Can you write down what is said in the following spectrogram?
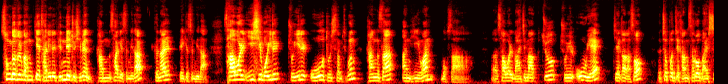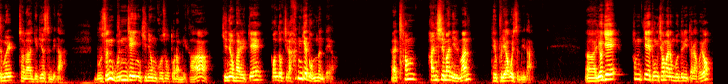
성도들과 함께 자리를 빛내주시면 감사하겠습니다. 그날 뵙겠습니다. 4월 25일 주일 오후 2시 30분 강사 안희환 목사 4월 마지막 주 주일 오후에 제가 가서 첫 번째 강사로 말씀을 전하게 되었습니다. 무슨 문재인 기념 고속도로입니까? 기념할 게 건덕지가 한 개도 없는데요. 참 한심한 일만 되풀이하고 있습니다. 어, 여기에 함께 동참하는 분들이 있더라고요.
